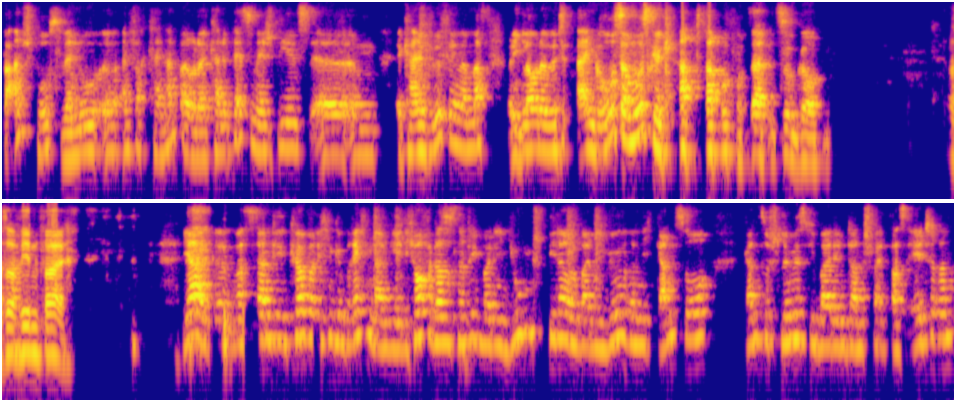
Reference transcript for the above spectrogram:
beanspruchst, wenn du äh, einfach keinen Handball oder keine Pässe mehr spielst, äh, ähm, keine Würfel mehr machst. Und ich glaube, da wird ein großer Muskelkater auf uns dazu kommen. Das auf jeden Fall. Ja, äh, was dann die körperlichen Gebrechen angeht. Ich hoffe, dass es natürlich bei den Jugendspielern und bei den Jüngeren nicht ganz so ganz so schlimm ist wie bei den dann schon etwas älteren.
